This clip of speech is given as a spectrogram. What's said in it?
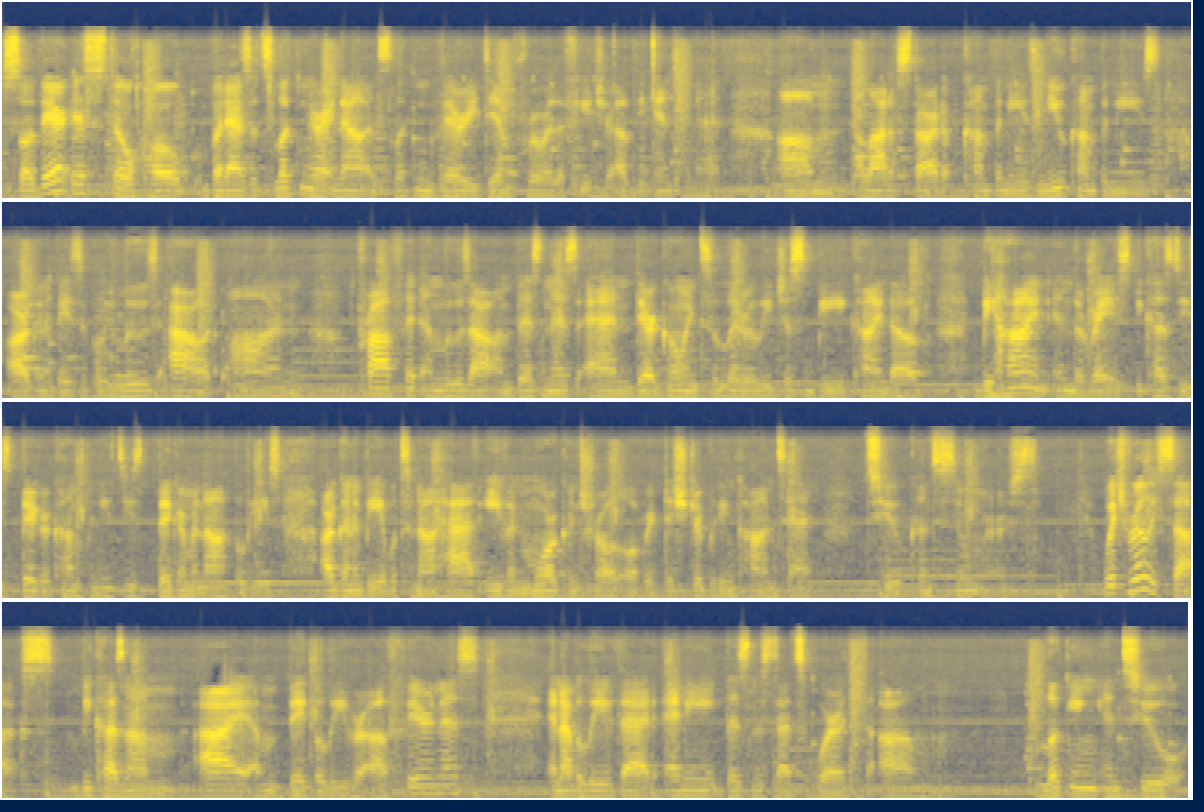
So there is still hope, but as it's looking right now, it's looking very dim for the future of the internet. Um, a lot of startup companies, new companies, are going to basically lose out on profit and lose out on business and they're going to literally just be kind of behind in the race because these bigger companies these bigger monopolies are going to be able to now have even more control over distributing content to consumers which really sucks because um, i am a big believer of fairness and i believe that any business that's worth um, looking into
